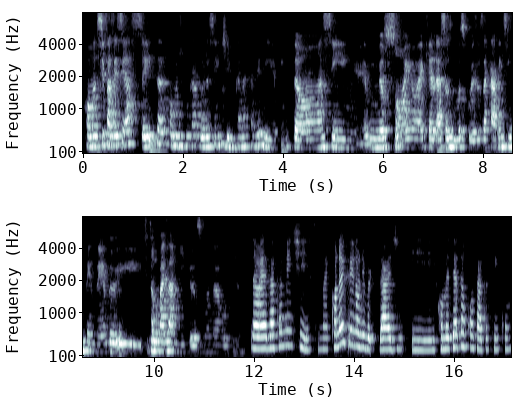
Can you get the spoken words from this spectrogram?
como se fazer ser aceita como divulgadora científica na academia. Então, assim, meu sonho é que essas duas coisas acabem se entendendo e ficando mais amigas uma da outra. Não, é exatamente isso. Né? Quando eu entrei na universidade e comecei a ter um contato assim com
